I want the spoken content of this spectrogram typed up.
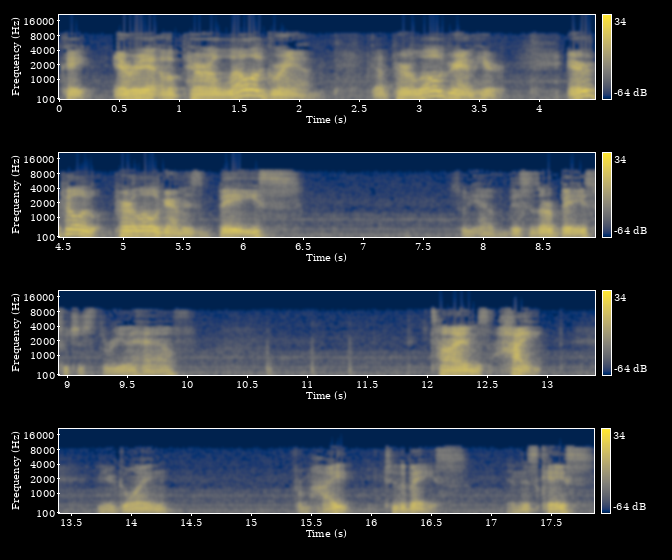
Okay, area of a parallelogram. Got a parallelogram here. A parallelogram is base. So we have this is our base, which is three and a half, times height. And you're going from height to the base. In this case,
